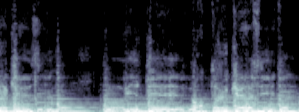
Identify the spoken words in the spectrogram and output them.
yoktur gözü Bu yoktur gözü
